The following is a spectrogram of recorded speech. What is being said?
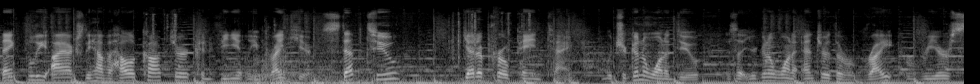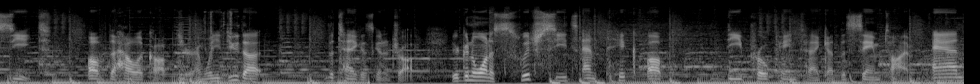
Thankfully, I actually have a helicopter conveniently right here. Step two, get a propane tank. What you're gonna want to do is that you're gonna want to enter the right rear seat of the helicopter. And when you do that, the tank is gonna drop. You're gonna want to switch seats and pick up the propane tank at the same time. And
